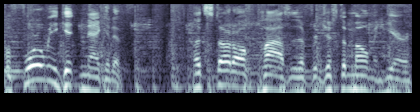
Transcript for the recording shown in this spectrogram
before we get negative, let's start off positive for just a moment here.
